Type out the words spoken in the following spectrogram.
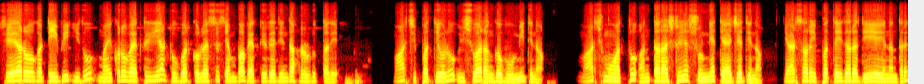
ಕ್ಷಯ ರೋಗ ಟಿಬಿ ಇದು ಮೈಕ್ರೋಬ್ಯಾಕ್ಟೀರಿಯಾ, ಟ್ಯೂಬರ್ಕುಲೋಸಿಸ್ ಎಂಬ ಬ್ಯಾಕ್ಟೀರಿಯಾದಿಂದ ಹರಡುತ್ತದೆ. ಮಾರ್ಚ್ ಇಪ್ಪತ್ತೇಳು, ವಿಶ್ವ ರಂಗಭೂಮಿ ದಿನ. ಮಾರ್ಚ್ ಮೂವತ್ತು, ಅಂತಾರಾಷ್ಟ್ರೀಯ ಶೂನ್ಯ ತ್ಯಾಜ್ಯ ದಿನ. ಎರಡು ಸಾವಿರ ಇಪ್ಪತ್ತೈದರ ಧ್ಯೇಯ ಏನೆಂದರೆ,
